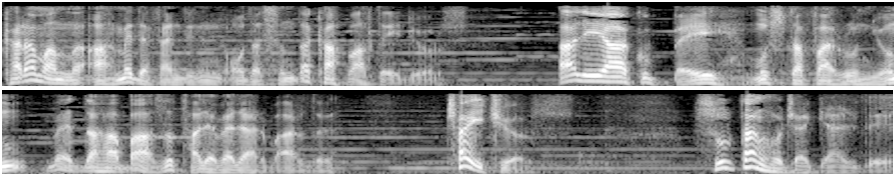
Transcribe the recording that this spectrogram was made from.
Karamanlı Ahmet Efendi'nin odasında kahvaltı ediyoruz. Ali Yakup Bey, Mustafa Runyun ve daha bazı talebeler vardı. Çay içiyoruz. Sultan Hoca geldi.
